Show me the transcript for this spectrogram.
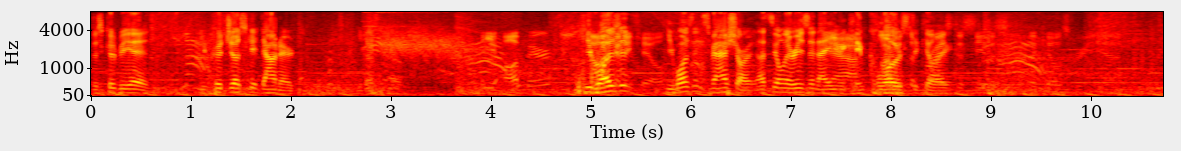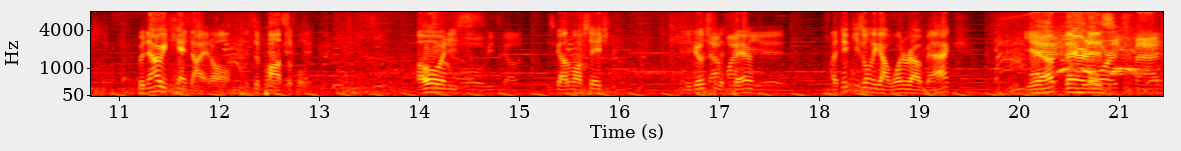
This could be it. You could just get down air. He doesn't know. The up air. He wasn't. He wasn't smash art. That's the only reason I yeah, even came close to killing. To see the, the kill screen, yeah. But now he can't die at all. It's impossible. oh, and he's Oh, he's got him. he's got him off stage. And he goes that for the fair. I think he's only got one route back. Yep, there it is. Smash.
